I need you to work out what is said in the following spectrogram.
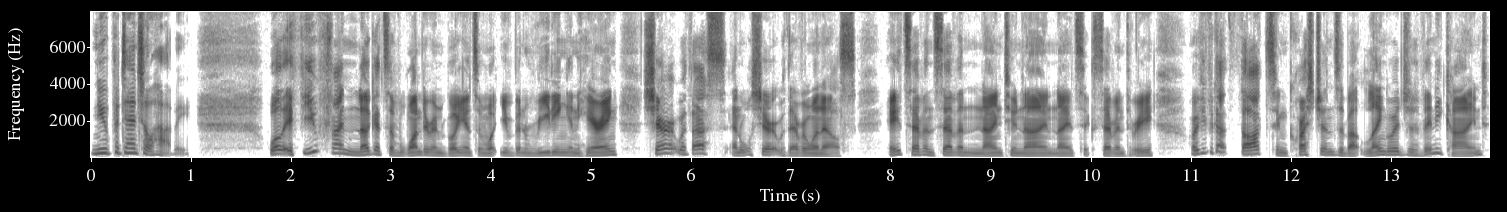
new potential hobby. Well, if you find nuggets of wonder and brilliance in what you've been reading and hearing, share it with us and we'll share it with everyone else. 877 929 9673. Or if you've got thoughts and questions about language of any kind,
